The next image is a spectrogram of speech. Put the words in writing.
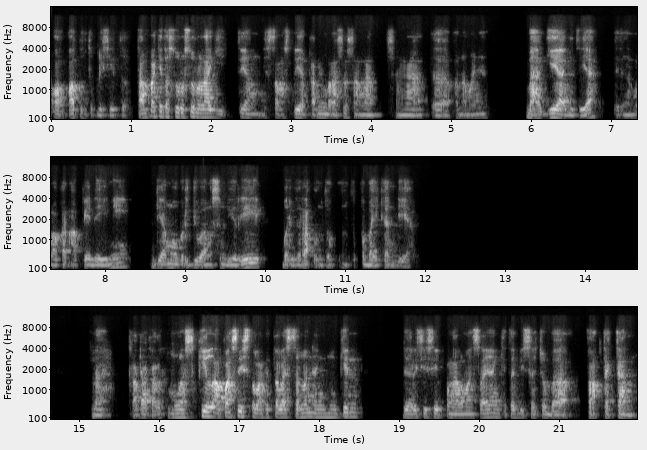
all out untuk di situ tanpa kita suruh-suruh lagi itu yang salah satu yang kami merasa sangat sangat uh, apa namanya bahagia gitu ya dengan melakukan APD ini dia mau berjuang sendiri bergerak untuk untuk kebaikan dia. Nah, kakak-kakak semua skill apa sih setelah kita lesson yang mungkin dari sisi pengalaman saya yang kita bisa coba praktekkan.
